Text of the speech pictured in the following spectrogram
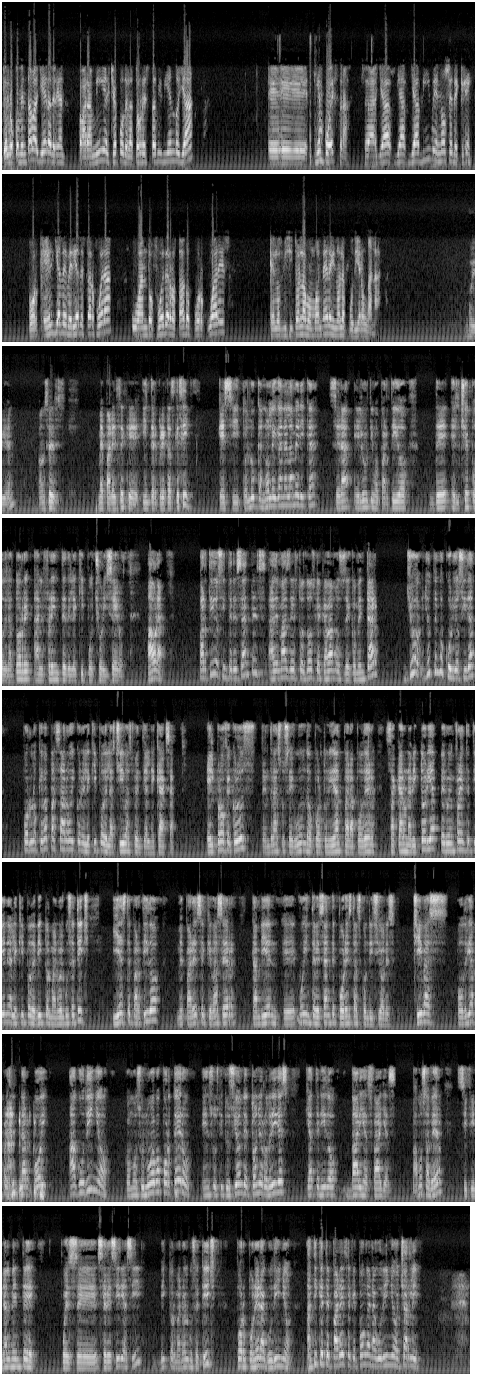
Te lo comentaba ayer, Adrián. Para mí el Chepo de la Torre está viviendo ya eh, tiempo extra. O sea, ya, ya, ya vive no sé de qué. Porque él ya debería de estar fuera cuando fue derrotado por Juárez, que los visitó en la bombonera y no le pudieron ganar. Muy bien. Entonces, me parece que interpretas que sí que si Toluca no le gana al América, será el último partido de el Chepo de la Torre al frente del equipo choricero. Ahora, partidos interesantes, además de estos dos que acabamos de comentar. Yo, yo tengo curiosidad por lo que va a pasar hoy con el equipo de las Chivas frente al Necaxa. El profe Cruz tendrá su segunda oportunidad para poder sacar una victoria, pero enfrente tiene al equipo de Víctor Manuel Bucetich. Y este partido me parece que va a ser también eh, muy interesante por estas condiciones. Chivas podría presentar hoy a Gudiño como su nuevo portero en sustitución de Toño Rodríguez, que ha tenido varias fallas. Vamos a ver si finalmente pues eh, se decide así, Víctor Manuel Bucetich, por poner a Gudiño. ¿A ti qué te parece que pongan a Gudiño, Charlie?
